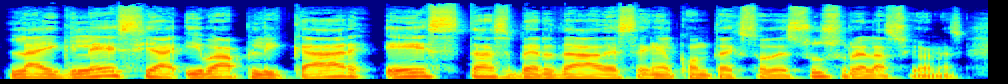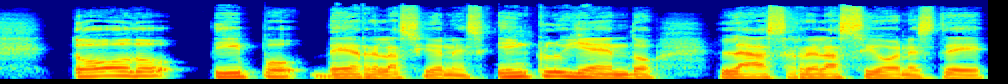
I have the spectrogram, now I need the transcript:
la iglesia iba a aplicar estas verdades en el contexto de sus relaciones. Todo tipo de relaciones, incluyendo las relaciones de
